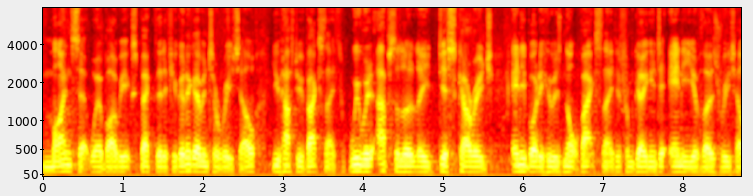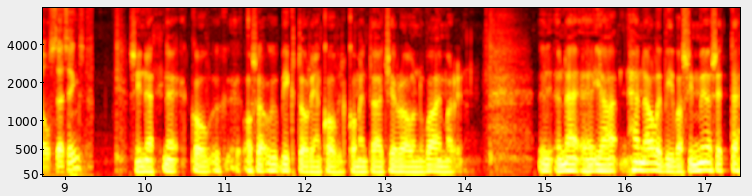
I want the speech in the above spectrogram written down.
mindset whereby we expect that if you're going to go into retail, you have to be vaccinated. We would absolutely discourage anybody who is not vaccinated from going into any of those retail settings. Sinne osa Victorian COVID-komentaa Jerome Weimarin. Ja hän alleviivasi myös, että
